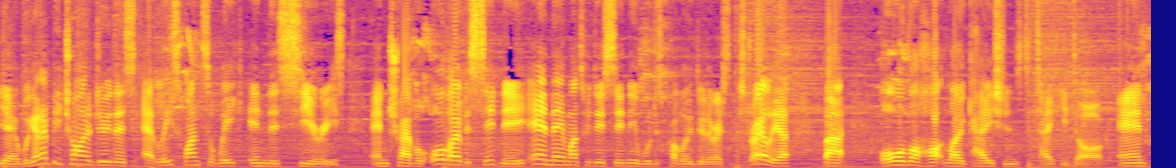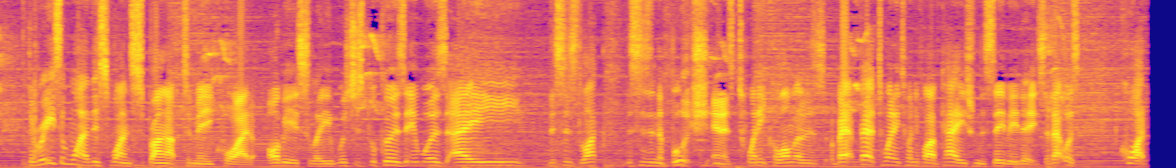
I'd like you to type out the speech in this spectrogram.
yeah, we're gonna be trying to do this at least once a week in this series and travel all over Sydney. And then once we do Sydney, we'll just probably do the rest of Australia, but all the hot locations to take your dog. And the reason why this one sprung up to me quite obviously was just because it was a, this is like, this is in the bush and it's 20 kilometers, about, about 20, 25 Ks from the CBD. So that was quite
